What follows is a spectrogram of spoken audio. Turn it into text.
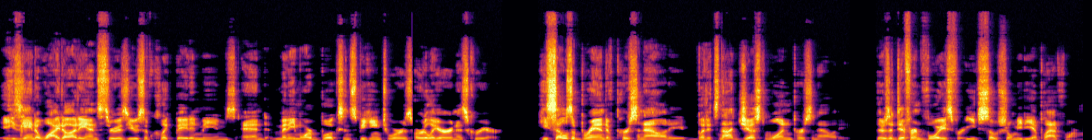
He's gained a wide audience through his use of clickbait and memes, and many more books and speaking tours earlier in his career. He sells a brand of personality, but it's not just one personality. There's a different voice for each social media platform.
